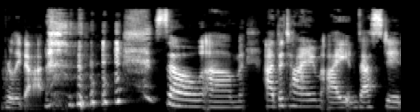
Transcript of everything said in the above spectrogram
really bad. so um, at the time, I invested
